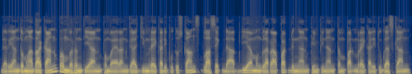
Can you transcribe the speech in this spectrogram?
Daryanto mengatakan pemberhentian pembayaran gaji mereka diputuskan setelah Sekda Abdia menggelar rapat dengan pimpinan tempat mereka ditugaskan.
